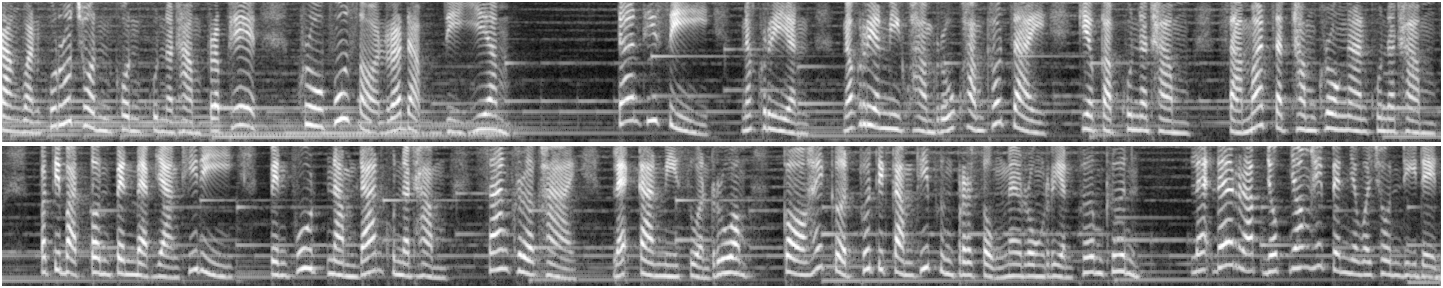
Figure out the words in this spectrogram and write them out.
รางวัลครุชนคนคุณธรรมประเภท ครูผู้สอนระดับดีเยี่ยม ด้านที่ 4 นักเรียน นักเรียนมีความรู้ความเข้าใจ เกี่ยวกับคุณธรรม สามารถจัดทำโครงงานคุณธรรม ปฏิบัติตนเป็นแบบอย่างที่ดี เป็นผู้นำด้านคุณธรรม สร้างเครือข่าย และการมีส่วนร่วม ก่อให้เกิดพฤติกรรมที่พึงประสงค์ในโรงเรียนเพิ่มขึ้น และได้รับยกย่องให้เป็นเยาวชนดีเด่น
